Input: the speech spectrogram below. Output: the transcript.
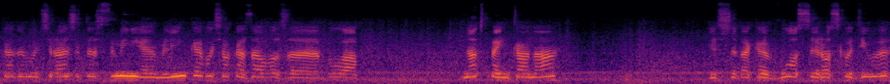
W każdym razie też wymieniłem linkę, bo się okazało, że była nadpękana. Jeszcze takie włosy rozchodziły.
